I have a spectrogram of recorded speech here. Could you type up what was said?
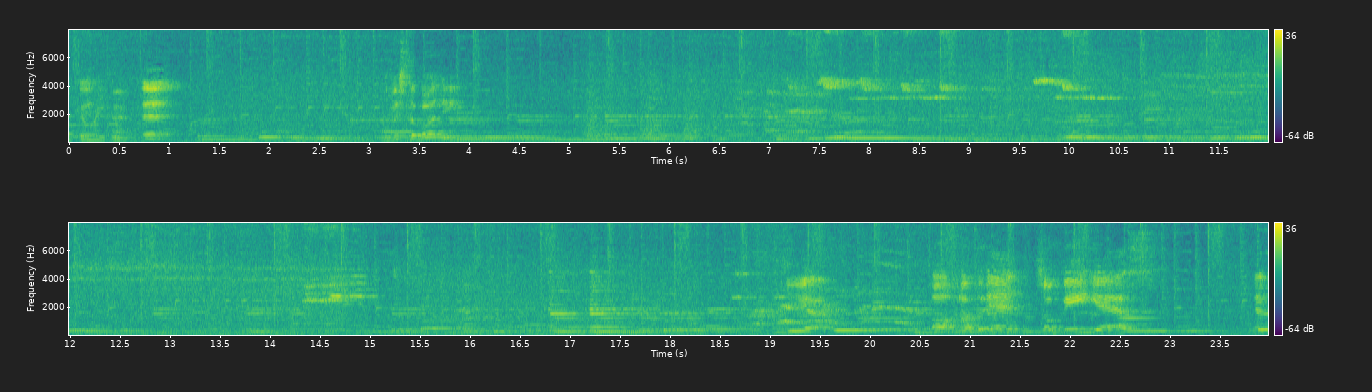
nagkamay ko. And twist the body. Yeah. Oh, how to end? Sophie, yes. And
